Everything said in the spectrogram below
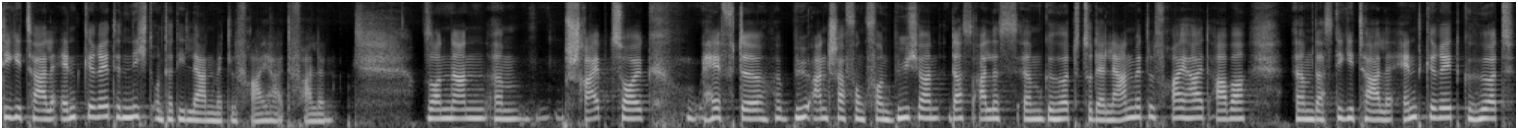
digitale Endgeräte nicht unter die Lernmittelfreiheit fallen sondern ähm, Schreibzeug, Hefte, Bü Anschaffung von Büchern, das alles ähm, gehört zu der Lernmittelfreiheit, aber ähm, das digitale Endgerät gehört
